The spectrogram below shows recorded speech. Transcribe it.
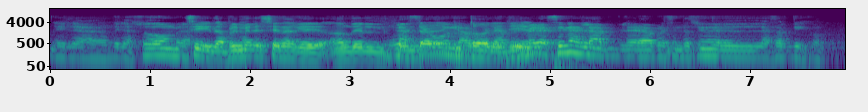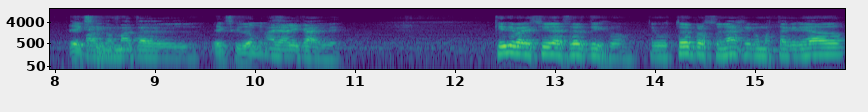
de la, de la sombra. sí, la primera escena que donde él La cuenta de segunda, que todo le la tiene... primera escena es la, la presentación del acertijo, Exacto, cuando mata al, al alcalde. ¿Qué te pareció el acertijo? ¿Te gustó el personaje, cómo está creado?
